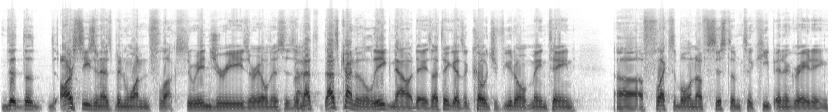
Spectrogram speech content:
the, the the- our season has been one in flux through injuries or illnesses, and that's that's kind of the league nowadays. I think as a coach, if you don't maintain uh, a flexible enough system to keep integrating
